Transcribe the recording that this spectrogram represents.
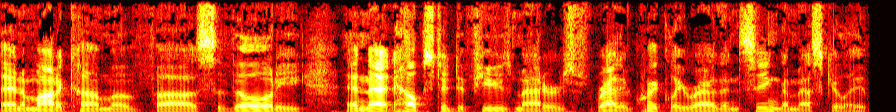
and a modicum of uh, civility, and that helps to diffuse matters rather quickly rather than seeing them escalate.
